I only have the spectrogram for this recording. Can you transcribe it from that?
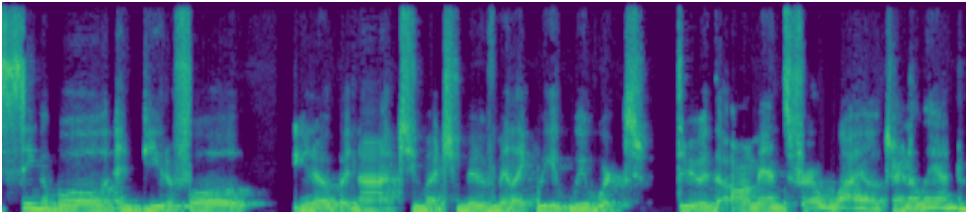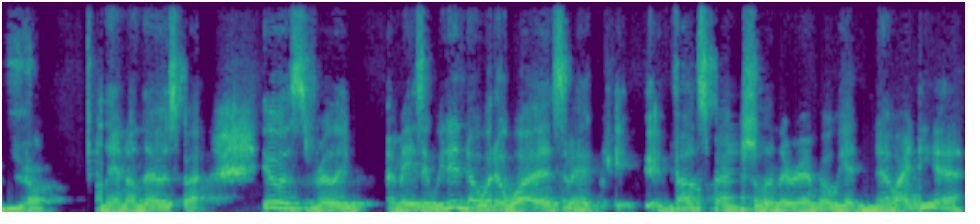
singable and beautiful, you know, but not too much movement. Like we we worked through the amens for a while trying to land Yeah. land on those but it was really amazing we didn't know what it was like, it, it felt special in the room but we had no idea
